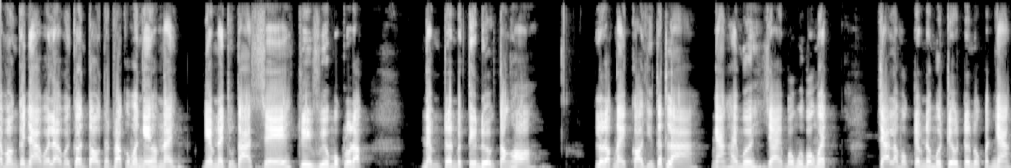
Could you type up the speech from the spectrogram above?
Chào mừng cả nhà quay lại với kênh Toàn Thành Phát của mình ngày hôm nay. Ngày hôm nay chúng ta sẽ review một lô đất nằm trên mặt tiền đường Tân Hò. Lô đất này có diện tích là ngang 20, dài 44 m. Giá là 150 triệu trên một mét ngang.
